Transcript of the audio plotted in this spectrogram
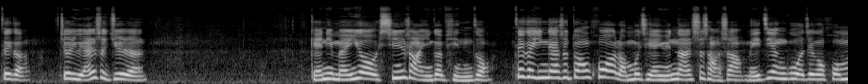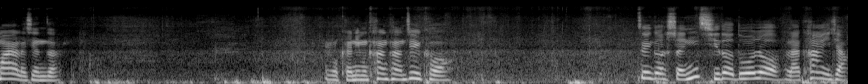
这个就原始巨人，给你们又欣赏一个品种，这个应该是断货了，目前云南市场上没见过这个货卖了。现在，我给你们看看这颗，这个神奇的多肉，来看一下。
